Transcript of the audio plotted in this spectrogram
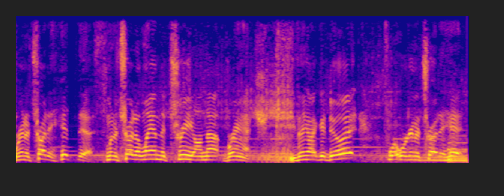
We're gonna try to hit this. I'm gonna try to land the tree on that branch. You think I could do it? That's what we're gonna try to hit.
